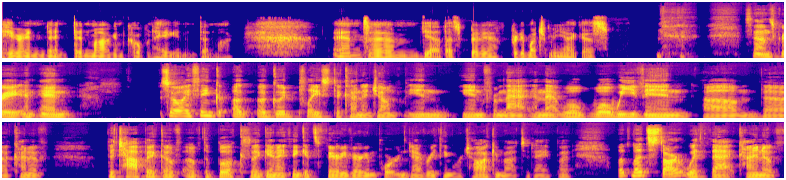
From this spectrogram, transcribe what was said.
here in, in Denmark in Copenhagen in Denmark. And um, yeah, that's pretty pretty much me, I guess. Sounds great. And and so I think a, a good place to kind of jump in in from that, and that will will weave in um, the kind of the topic of of the book. Because again, I think it's very very important to everything we're talking about today. But let, let's start with that kind of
